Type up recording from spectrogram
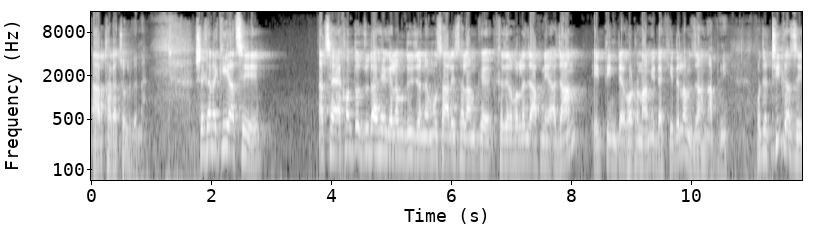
আর থাকা চলবে না। সেখানে কি আছে? আচ্ছা এখন তো জুদা হয়ে গেলাম দুইজনে। মুসা আলি সাল্লামকে খেজের বললেন যে আপনি যান এই তিনটা ঘটনা আমি দেখিয়ে দিলাম যান আপনি। বলছে ঠিক আছে।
